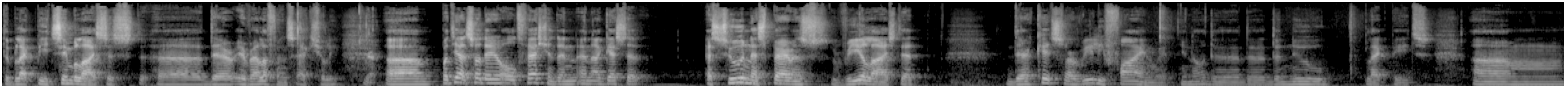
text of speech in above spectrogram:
the black Petes symbolizes uh, their irrelevance actually. Um, but yeah, so they're old-fashioned, and, and I guess that as soon as parents realize that their kids are really fine with, you know, the the, the new black Petes. Um,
